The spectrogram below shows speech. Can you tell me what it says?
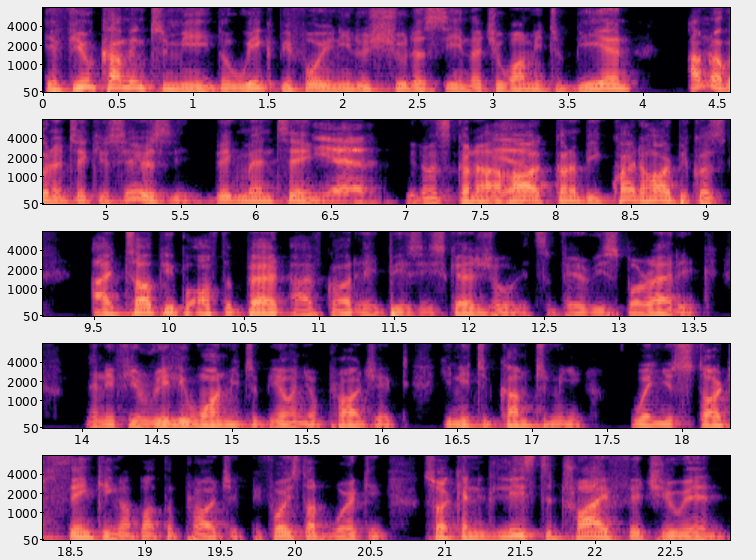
if you're coming to me the week before you need to shoot a scene that you want me to be in, I'm not gonna take you seriously. Big man thing. Yeah. You know, it's gonna Yeah. hard, gonna be quite hard because I tell people off the bat, I've got a busy schedule. It's very sporadic. And if you really want me to be on your project, you need to come to me when you start thinking about the project before you start working. So I can at least try fit you in,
